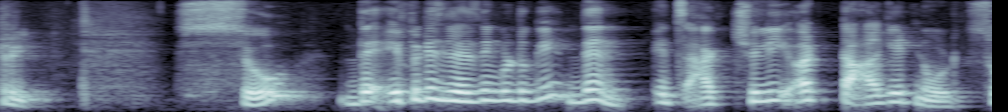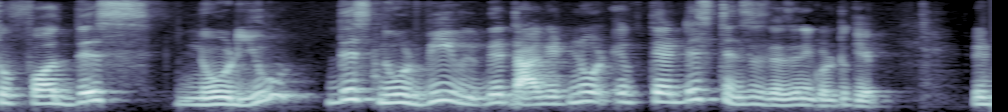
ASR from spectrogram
tree. So the, if it is less than equal to k, then it's actually a target node. So for this node u, this node v will be a target node if their distance is less than equal to k. We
